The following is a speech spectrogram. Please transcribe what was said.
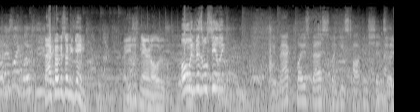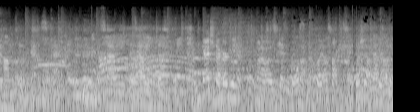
well, there's like low key. Mac, focus on your game. Oh, you're just nairing all over the place. Oh, invisible ceiling! Dude, Mac plays best when he's talking shit to the commentators. That's how he. That's how he does. You guys should have heard me when I was getting gold on that play. I was talking shit on everybody.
